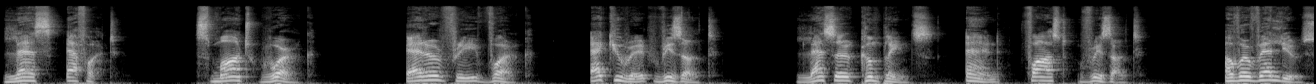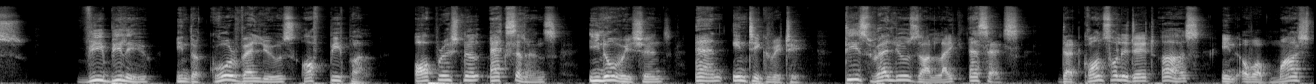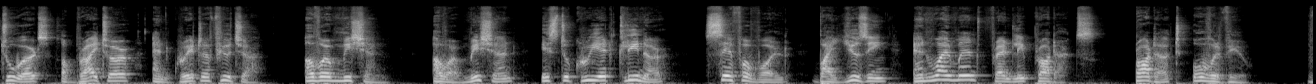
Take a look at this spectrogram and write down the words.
less effort, smart work, error-free work, accurate result, lesser complaints, and fast result. Our values. We believe in the core values of people, operational excellence, innovation, and integrity. These values are like assets that consolidate us in our march towards a brighter and greater future. Our mission. Our mission is to create cleaner, safer world by using environment-friendly products. Product overview.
